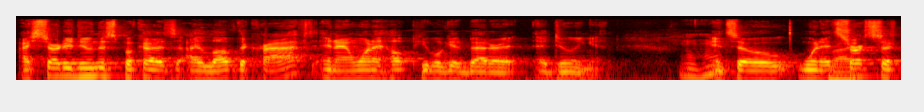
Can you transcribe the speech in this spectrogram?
I started doing this because I love the craft and I want to help people get better at, at doing it. Mm-hmm. And so when it Right. starts to,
